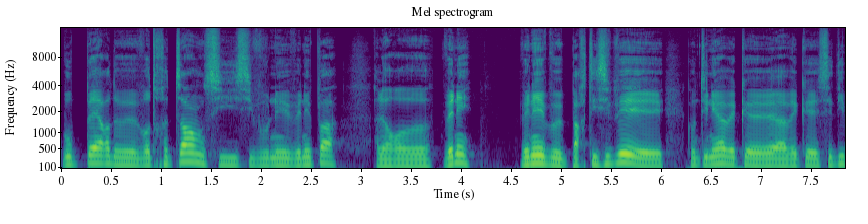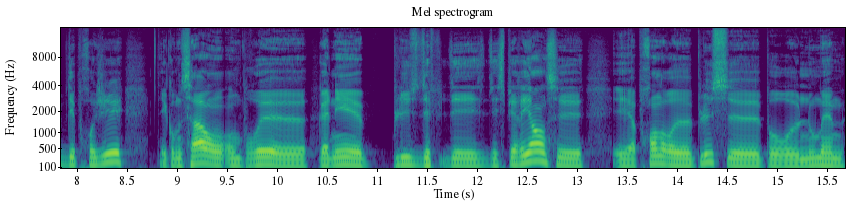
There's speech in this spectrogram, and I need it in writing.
vous perdez votre temps si, si vous ne venez pas. Alors, venez venez participer et continuer avec, euh, avec euh, ce type de projets. Et comme ça, on, pourrait euh, gagner plus d'expérience et, apprendre plus pour nous-mêmes.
